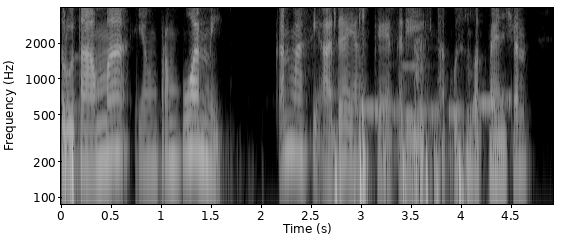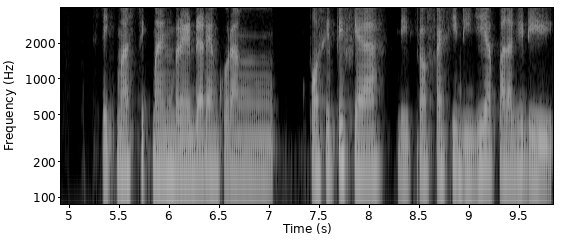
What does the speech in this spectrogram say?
terutama yang perempuan nih kan masih ada yang kayak tadi aku sempat mention stigma-stigma yang beredar yang kurang positif ya di profesi DJ apalagi di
